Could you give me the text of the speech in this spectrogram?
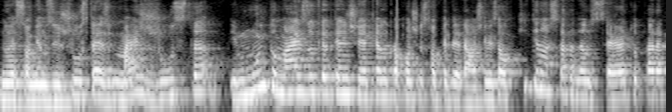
não é só menos injusta, é mais justa e muito mais do que o que a gente vem tendo com a Constituição Federal. A gente pensar o que, que não estava dando certo para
